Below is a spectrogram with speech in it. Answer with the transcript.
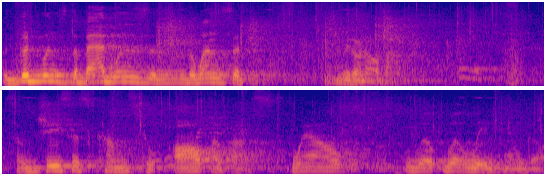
The good ones, the bad ones, and the ones that we don't know about. So Jesus comes to all of us. Well, we'll, we'll leave him go.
